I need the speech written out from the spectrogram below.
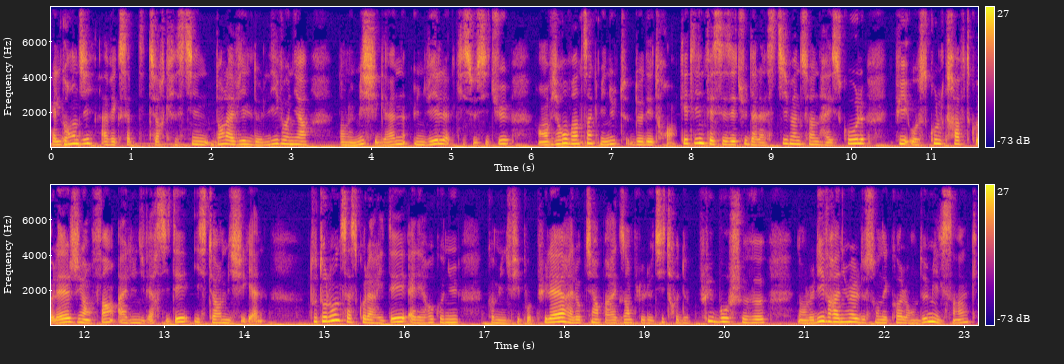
Elle grandit avec sa petite sœur Christine dans la ville de Livonia, dans le Michigan, une ville qui se situe à environ 25 minutes de Détroit. Kathleen fait ses études à la Stevenson High School, puis au Schoolcraft College et enfin à l'université Eastern Michigan. Tout au long de sa scolarité, elle est reconnue comme une fille populaire, elle obtient par exemple le titre de plus beaux cheveux dans le livre annuel de son école en 2005,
